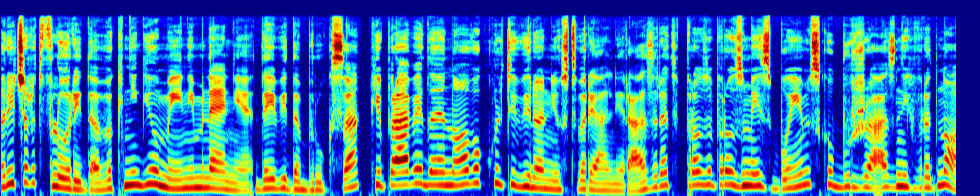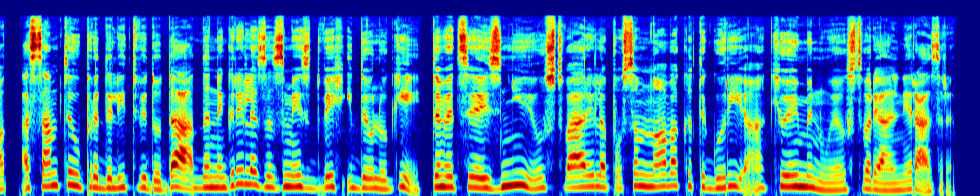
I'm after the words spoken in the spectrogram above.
Richard Florida v knjigi omeni mnenje Davida Brooksa, ki pravi, da je novo kultivirani ustvarjalni razred pravzaprav zmes boemsko-buržoaznih vrednot, a sam te v predelitvi doda, da ne gre le za zmes dveh ideologij, temveč se je iz njiju ustvarila posebno nova kategorija, ki jo imenuje ustvarjalni razred.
